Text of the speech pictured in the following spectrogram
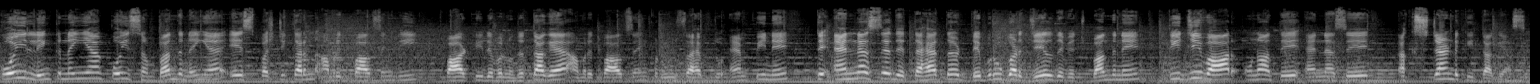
ਕੋਈ ਲਿੰਕ ਨਹੀਂ ਹੈ, ਕੋਈ ਸੰਬੰਧ ਨਹੀਂ ਹੈ। ਇਹ ਸਪਸ਼ਟੀਕਰਨ ਅਮਰਿਤਪਾਲ ਸਿੰਘ ਦੀ ਪਾਰਟੀ ਦੇ ਵੱਲੋਂ ਦਿੱਤਾ ਗਿਆ ਹੈ। ਅਮਰਿਤਪਾਲ ਸਿੰਘ ਖਡੂਰ ਸਾਹਿਬ ਤੋਂ ਐਮਪੀ ਨੇ ਤੇ ਐਨਐਸਏ ਦੇ ਤਹਿਤ ਡਿਬਰੂਗੜ੍ਹ ਜੇਲ੍ਹ ਦੇ ਵਿੱਚ ਬੰਦ ਨੇ। ਤੀਜੀ ਵਾਰ ਉਹਨਾਂ ਤੇ ਐਨਐਸਏ ਐਕਸਟੈਂਡ ਕੀਤਾ ਗਿਆ ਸੀ।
